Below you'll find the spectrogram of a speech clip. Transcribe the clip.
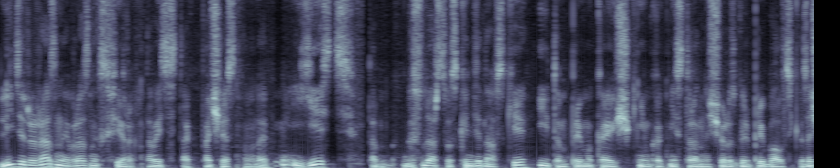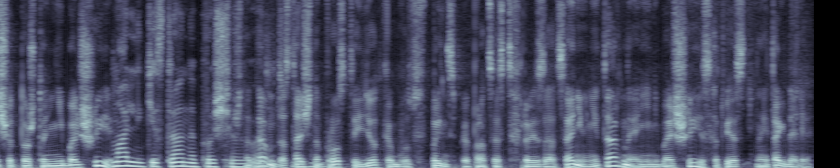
Лидеры разные в разных сферах. Давайте так, по-честному. Да? Есть там государства скандинавские и там примыкающие к ним, как ни странно, еще раз говорю, Прибалтика, за счет того, что они небольшие. Маленькие страны проще Там водить. достаточно mm просто идет как бы вот, в принципе процесс цифровизации. Они унитарные, они небольшие, соответственно, и так далее.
